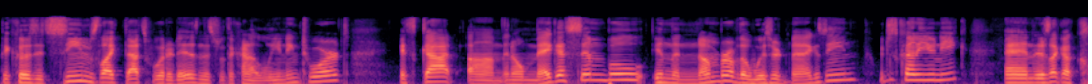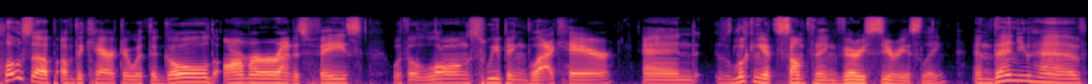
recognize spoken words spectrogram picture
because it seems like that's what it is and that's what they're kind of leaning towards. It's got um, an omega symbol in the number of the Wizard magazine, which is kind of unique. And there's like a close up of the character with the gold armor around his face, with the long sweeping black hair, and looking at something very seriously. And then you have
